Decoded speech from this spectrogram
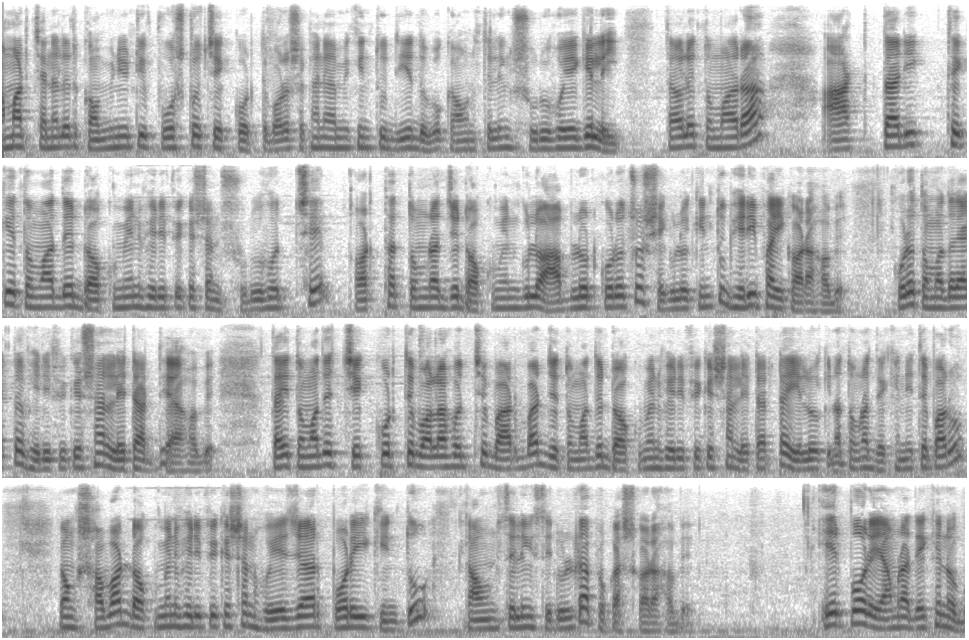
আমার চ্যানেলের কমিউনিটি পোস্টও চেক করতে পারো। সেখানে আমি কিন্তু দিয়ে দেবো কাউন্সেলিং শুরু হয়ে গেলেই। তাহলে তোমরা আট তারিখ থেকে তোমাদের ডকুমেন্ট ভেরিফিকেশান শুরু হচ্ছে, অর্থাৎ তোমরা যে ডকুমেন্টগুলো আপলোড করেছ সেগুলো কিন্তু ভেরিফাই করা হবে, করে তোমাদের একটা ভেরিফিকেশান লেটার দেওয়া হবে। তাই তোমাদের চেক করতে বলা হচ্ছে বারবার যে তোমাদের ডকুমেন্ট ভেরিফিকেশান লেটারটা এলো কিনা তোমরা দেখে নিতে পারো, এবং সবার ডকুমেন্ট ভেরিফিকেশান হয়ে যাওয়ার পরেই কিন্তু কাউন্সেলিং শিডিউলটা প্রকাশ করা হবে। এরপরে আমরা দেখে নেব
